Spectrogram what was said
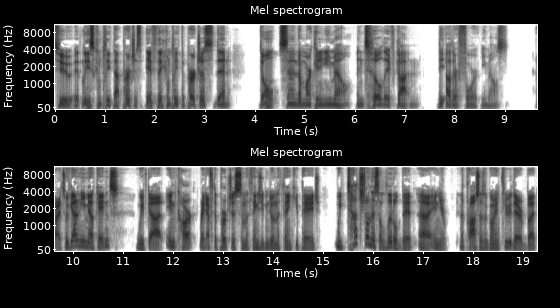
to at least complete that purchase. If they complete the purchase, then don't send a marketing email until they've gotten the other four emails. All right, so we've got an email cadence. We've got in cart right after the purchase, some of the things you can do on the thank you page. We touched on this a little bit uh, in your in the process of going through there, but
